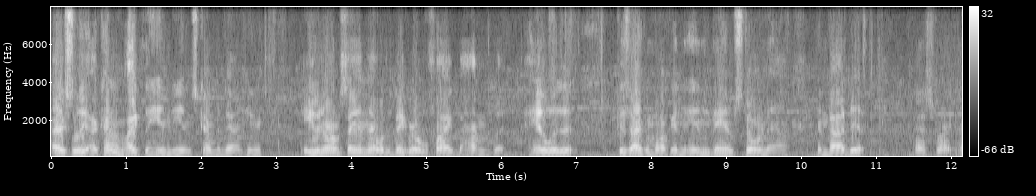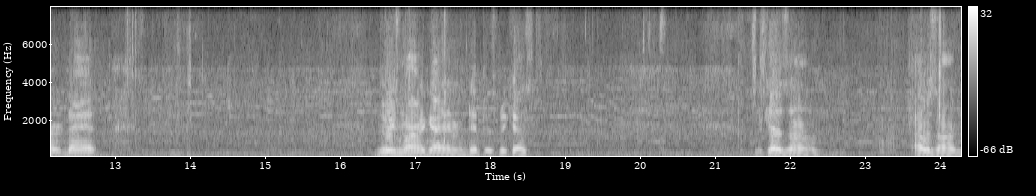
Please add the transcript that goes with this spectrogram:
Actually, I kind of like the Indians coming down here. Even though I'm saying that with a big rebel flag behind me, but hell with it. Because I can walk into any damn store now and buy a dip. That's right, heard that. The reason why I got in a dip is because because um I was on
